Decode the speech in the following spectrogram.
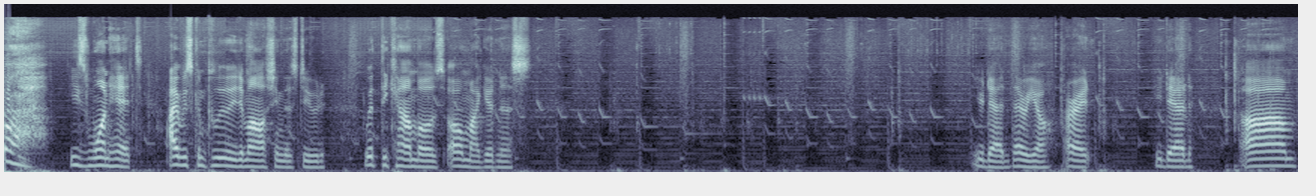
He's one hit. I was completely demolishing this dude with the combos. Oh my goodness. You're dead. There we go. Alright. You're dead. Um,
